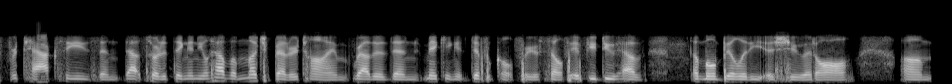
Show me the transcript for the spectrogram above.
for taxis and that sort of thing, and you'll have a much better time rather than making it difficult for yourself if you do have a mobility issue at all. Um,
